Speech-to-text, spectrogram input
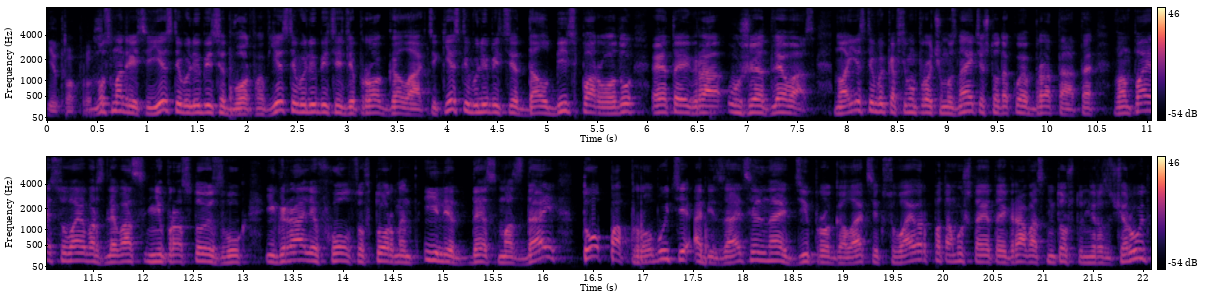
нет вопросов. Ну, смотрите, если вы любите дворфов, если вы любите Депрок Галактик, если вы любите долбить породу, эта игра уже для вас. Ну, а если вы, ко всему прочему, знаете, что такое Братата, Vampire Survivors для вас непростой звук, играли в Halls of Torment или Death Must Die, то попробуйте обязательно Deep Rock Galactic Survivor, потому что эта игра вас не то что не разочарует,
